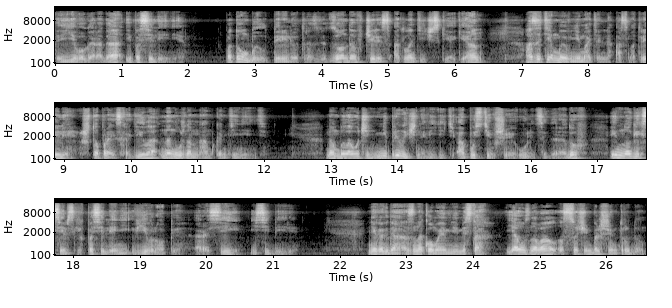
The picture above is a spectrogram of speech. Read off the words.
его города и поселения. Потом был перелет разведзондов через Атлантический океан, а затем мы внимательно осмотрели, что происходило на нужном нам континенте. Нам было очень непривычно видеть опустевшие улицы городов и многих сельских поселений в Европе, России и Сибири. Некогда знакомые мне места я узнавал с очень большим трудом.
